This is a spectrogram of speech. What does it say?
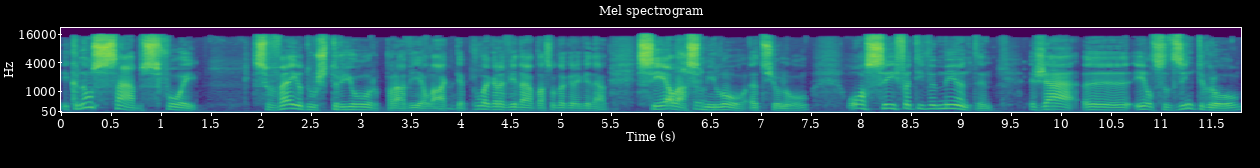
E que não se sabe se foi se veio do exterior para a Via Láctea pela gravidade, da ação da gravidade, se ela assimilou, adicionou, ou se efetivamente já uh, ele se desintegrou,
